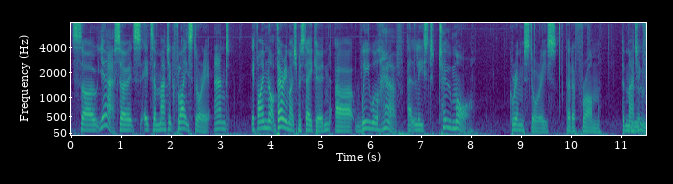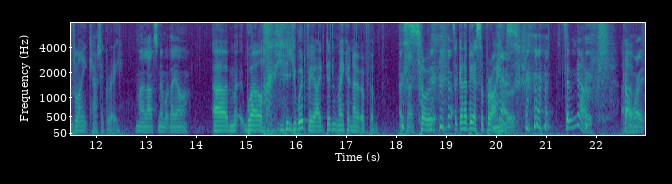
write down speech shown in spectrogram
So yeah, so it's it's a magic flight story, and if I'm not very much mistaken, uh, we will have at least two more Grimm stories that are from the magic Ooh. flight category. Am I allowed to know what they are? Um, well, you would be. I didn't make a note of them. Okay. so it's going to be a surprise. No. so no. Can't Um, wait.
